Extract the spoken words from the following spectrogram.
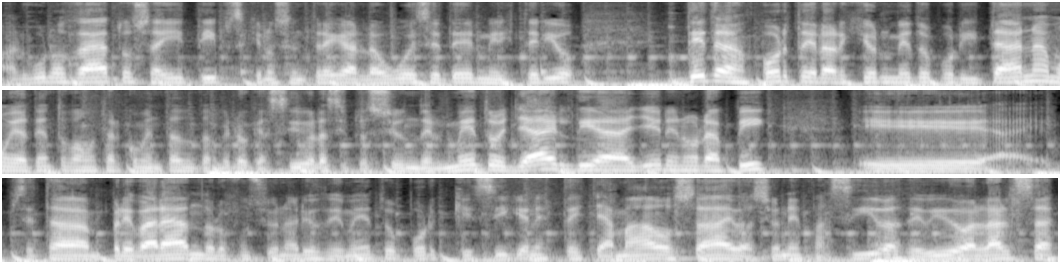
algunos datos, hay tips que nos entrega la UST, el Ministerio de Transporte de la región metropolitana. Muy atentos, vamos a estar comentando también lo que ha sido la situación del metro. Ya el día de ayer en hora PIC eh, se estaban preparando los funcionarios de metro porque siguen estos llamados a evasiones masivas debido al alza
